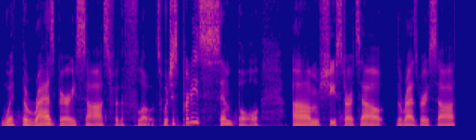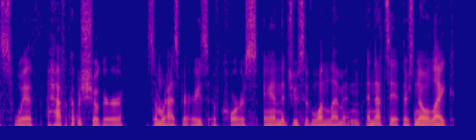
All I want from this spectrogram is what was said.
with the raspberry sauce for the floats, which is pretty simple. Um, she starts out the raspberry sauce with half a cup of sugar, some raspberries, of course, and the juice of one lemon. And that's it. There's no like,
